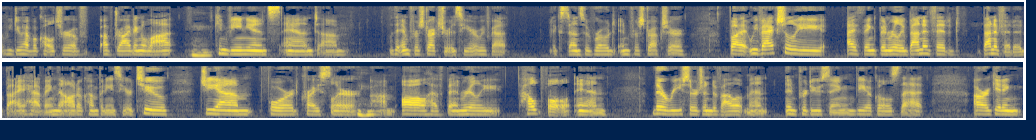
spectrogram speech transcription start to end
we do have a culture of of driving a lot, convenience, and um, the infrastructure is here. We've got extensive road infrastructure, but we've actually, I think, been really benefited benefited by having the auto companies here too. GM, Ford, Chrysler, um, all have been really helpful in their research and development in producing vehicles that are getting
